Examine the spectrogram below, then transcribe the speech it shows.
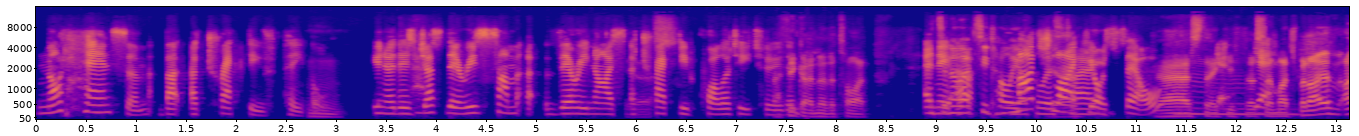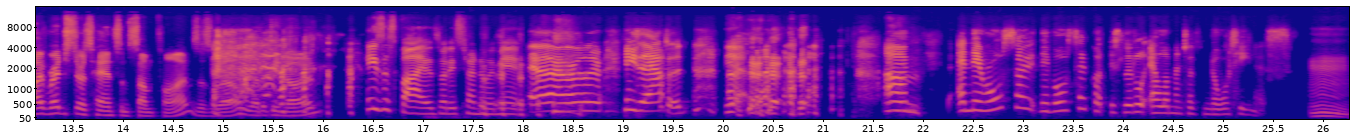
not handsome, but attractive people mm. You know there's just there is some uh, very nice Yes. attractive quality to I them think I know the type. and It's an they are Alexei much like type. yourself Yes, thank you Yeah. so- Yeah. so much. But I I register as handsome sometimes as well. Let it be known. He's a spy, is what he's trying to admit. Uh, he's outed Yeah. um, and they're also they've also got this little element of naughtiness Mm.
